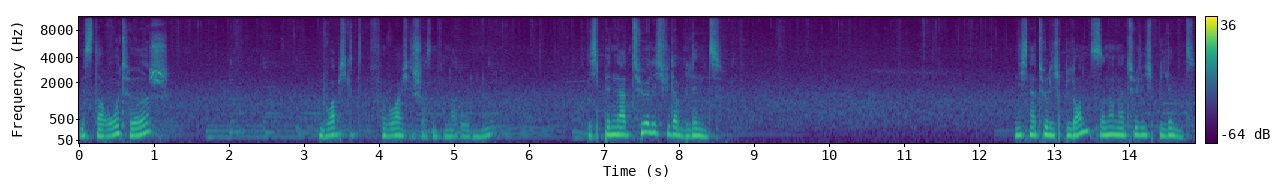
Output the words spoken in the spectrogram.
Mr. Rothirsch. Und wo habe ich habe ich geschossen? Von da oben, ne? Ich bin natürlich wieder blind. Nicht natürlich blond, sondern natürlich blind.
